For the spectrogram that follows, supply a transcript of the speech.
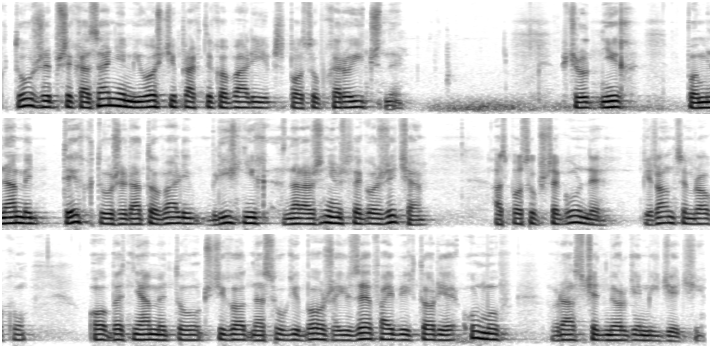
którzy przykazanie miłości praktykowali w sposób heroiczny. Wśród nich wspominamy tych, którzy ratowali bliźnich z narażeniem swego życia, a w sposób szczególny w bieżącym roku obetniamy tu czcigodne sługi Boże Józefa i Wiktorię Ulmów wraz z siedmiorgiem ich dzieci.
